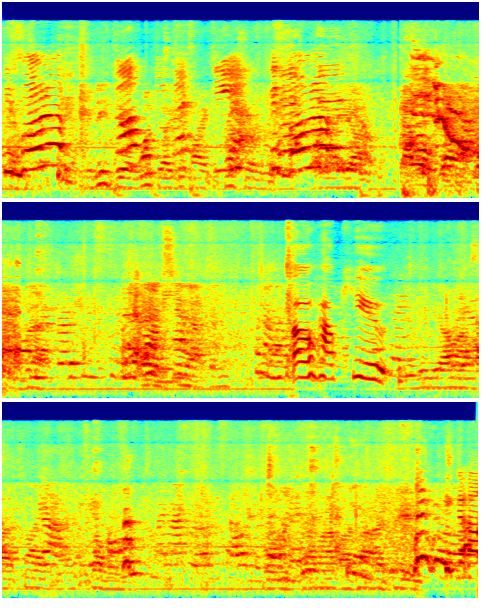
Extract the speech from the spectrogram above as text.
He's blown up. if you need to, I want to, I get my compressor. He's blown up. Oh, how cute. We, I went out last night, and I got in trouble. I went out last night, I No.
